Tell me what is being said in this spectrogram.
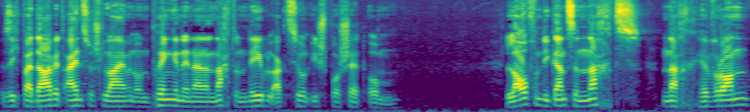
sich bei David einzuschleimen und bringen in einer Nacht- und Nebelaktion Ishbosheth um. Laufen die ganze Nacht nach Hebron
